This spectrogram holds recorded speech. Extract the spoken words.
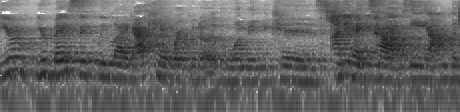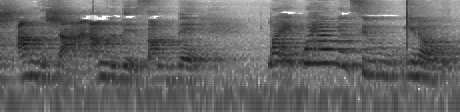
You're you're basically like I can't work with no other woman because she I can't to top me. I'm the I'm the shine. I'm the this. I'm the that. Like what happened to you know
